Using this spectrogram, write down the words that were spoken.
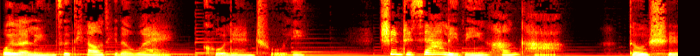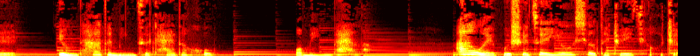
为了林子挑剔的胃，苦练厨艺，甚至家里的银行卡都是用他的名字开的户。我明白了。阿伟不是最优秀的追求者，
